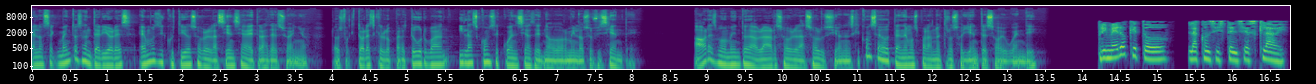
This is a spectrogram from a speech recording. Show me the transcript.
En los segmentos anteriores hemos discutido sobre la ciencia detrás del sueño, los factores que lo perturban y las consecuencias de no dormir lo suficiente. Ahora es momento de hablar sobre las soluciones. ¿Qué consejo tenemos para nuestros oyentes hoy, Wendy? Primero que todo, la consistencia es clave.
